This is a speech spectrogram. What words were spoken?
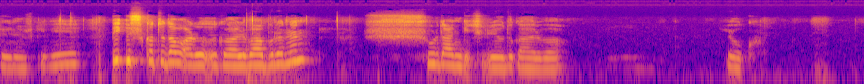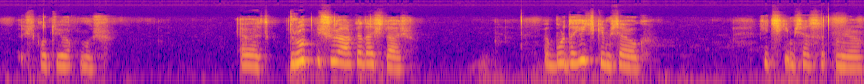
Gördüğünüz gibi. Bir üst katı da var galiba buranın. Şuradan geçiliyordu galiba. Yok. Üst katı yokmuş. Evet. Drop düşüyor arkadaşlar. Ve burada hiç kimse yok. Hiç kimse sıkmıyor.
